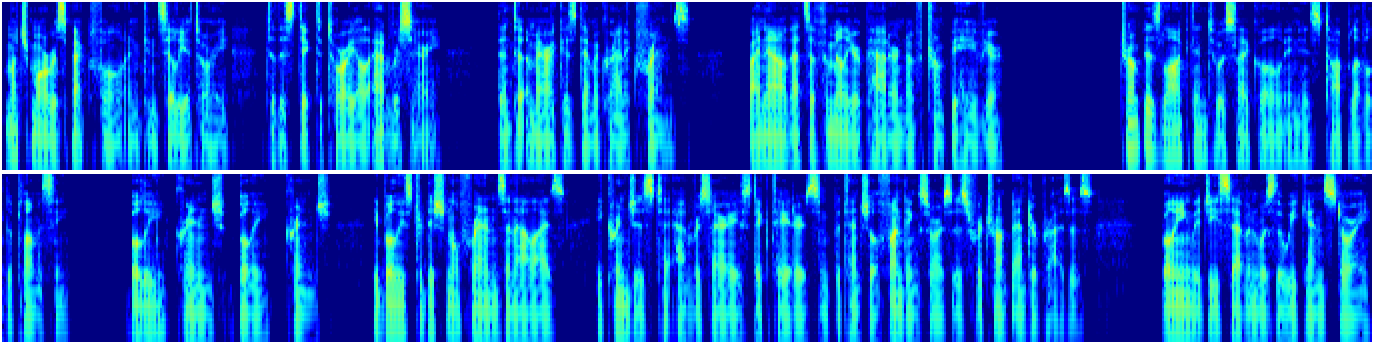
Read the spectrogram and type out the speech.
much more respectful and conciliatory to this dictatorial adversary than to America's Democratic friends. By now, that's a familiar pattern of Trump behavior. Trump is locked into a cycle in his top level diplomacy bully, cringe, bully, cringe. He bullies traditional friends and allies he cringes to adversaries, dictators, and potential funding sources for Trump enterprises. Bullying the G7 was the weekend story.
